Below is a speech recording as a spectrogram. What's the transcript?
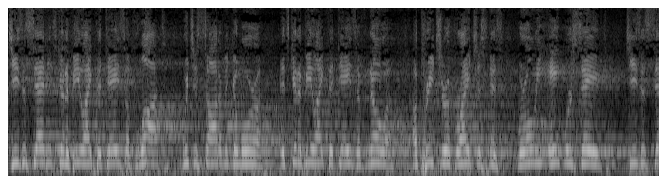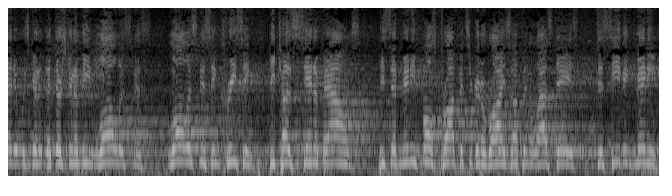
Jesus said it's going to be like the days of Lot, which is Sodom and Gomorrah. It's going to be like the days of Noah, a preacher of righteousness, where only eight were saved. Jesus said it was going to, that there's going to be lawlessness lawlessness increasing because sin abounds. He said many false prophets are going to rise up in the last days, deceiving many,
